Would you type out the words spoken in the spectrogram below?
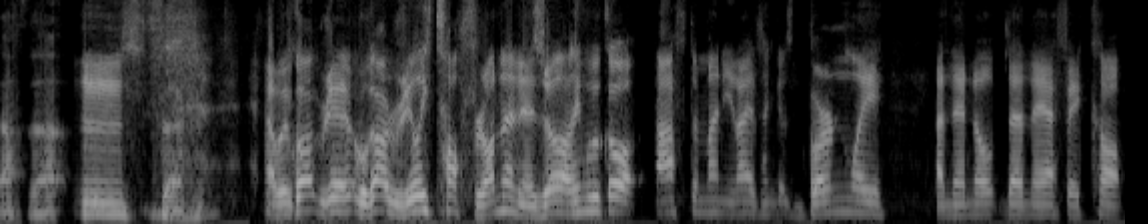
after that. Mm. So. And we've got re- we've got a really tough running as well. I think we've got after Man United, I think it's Burnley, and then then the FA Cup,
